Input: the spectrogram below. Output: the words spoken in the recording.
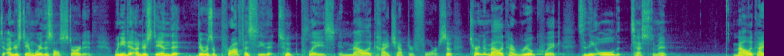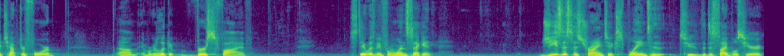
to understand where this all started. We need to understand that there was a prophecy that took place in Malachi chapter 4. So turn to Malachi real quick. It's in the Old Testament. Malachi chapter 4, um, and we're going to look at verse 5. Stay with me for one second. Jesus is trying to explain to, to the disciples here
